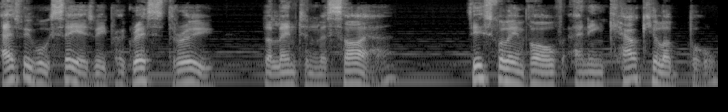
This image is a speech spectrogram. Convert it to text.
As we will see as we progress through the Lenten Messiah, this will involve an incalculable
